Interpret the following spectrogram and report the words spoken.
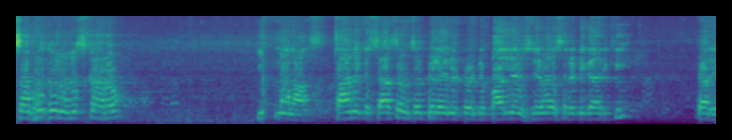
సభకు నమస్కారం. మన స్థానిక శాసనసభ్యులైనటువంటి బాల్యం శ్రీనివాసరెడ్డి గారికి వారి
